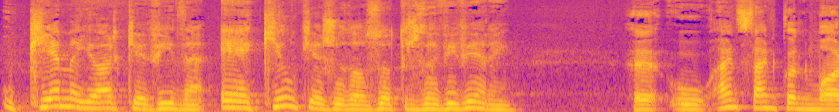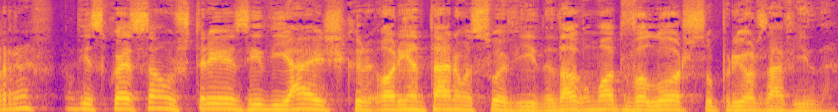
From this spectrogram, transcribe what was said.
O que é maior que a vida é aquilo que ajuda os outros a viverem. Uh, o Einstein, quando morre, disse quais são os três ideais que orientaram a sua vida, de algum modo valores superiores à vida.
